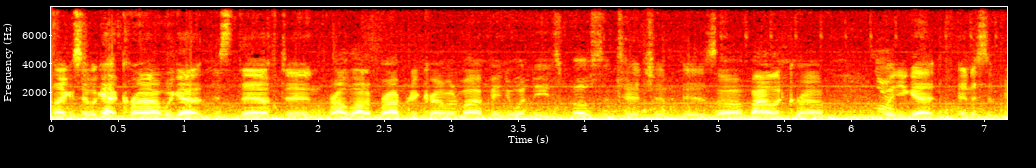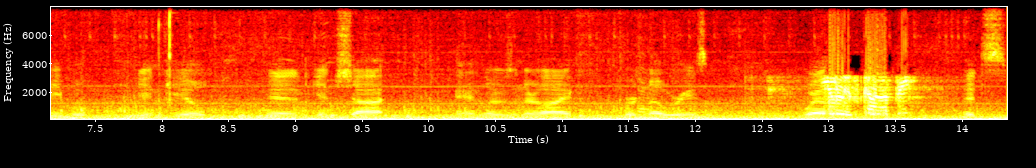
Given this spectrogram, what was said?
like I said, we got crime, we got this theft, and probably a lot of property crime. In my opinion, what needs most attention is uh, violent crime. When you got innocent people getting killed and getting shot and losing their life for no reason. Well, it's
